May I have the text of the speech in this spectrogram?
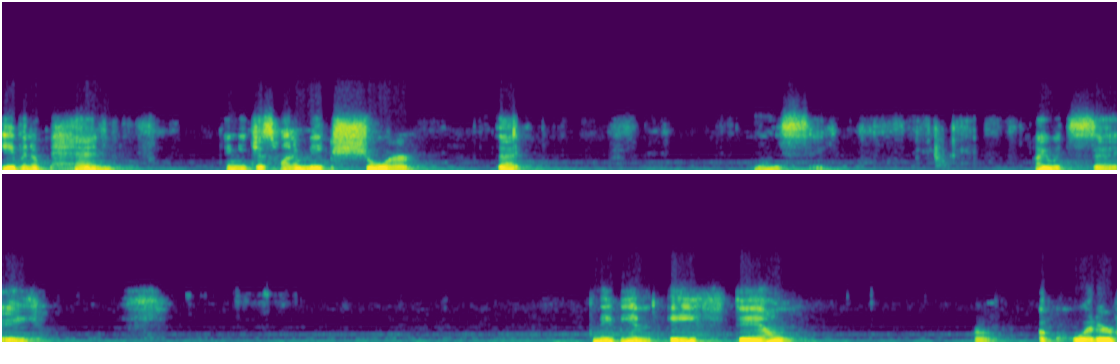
even a pen, and you just want to make sure that, let me see, I would say, maybe an eighth down or a quarter,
